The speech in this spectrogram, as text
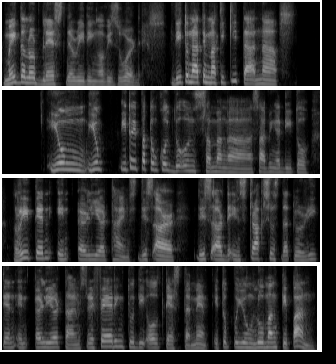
May the Lord bless the reading of His Word. Dito natin makikita na yung, yung ito ay patungkol doon sa mga, sabi nga dito, written in earlier times. These are these are the instructions that were written in earlier times referring to the Old Testament. Ito po yung lumang tipan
